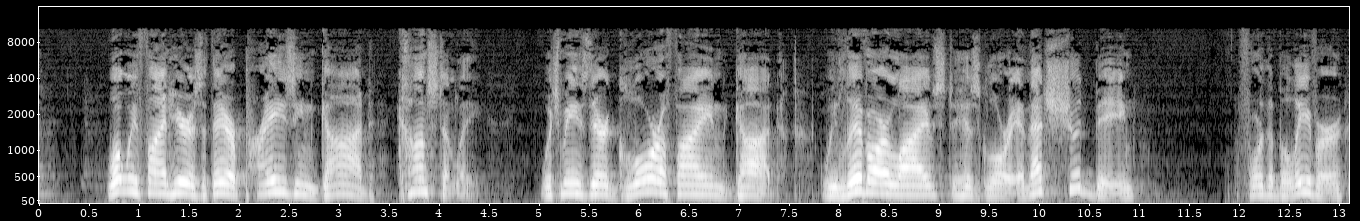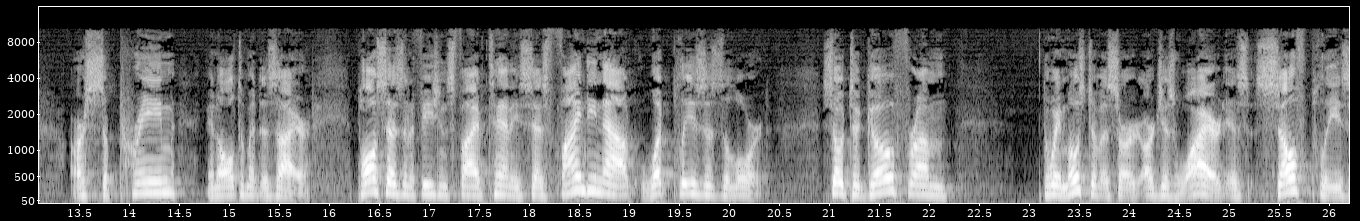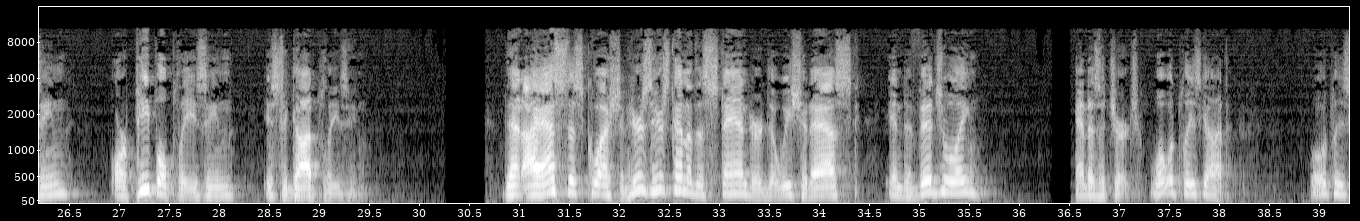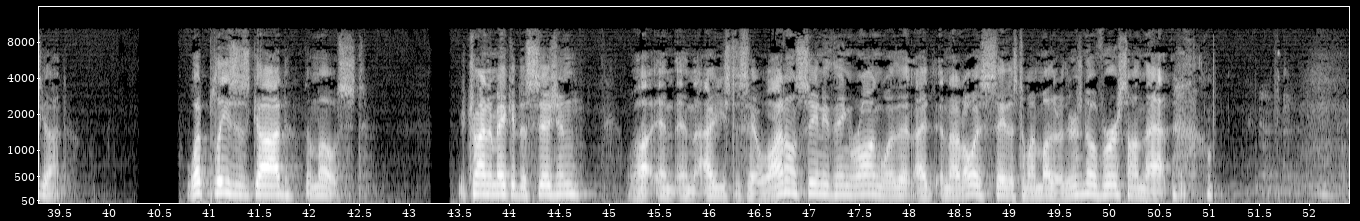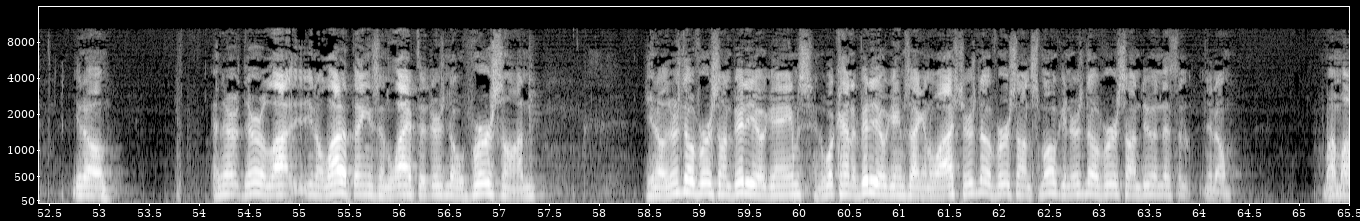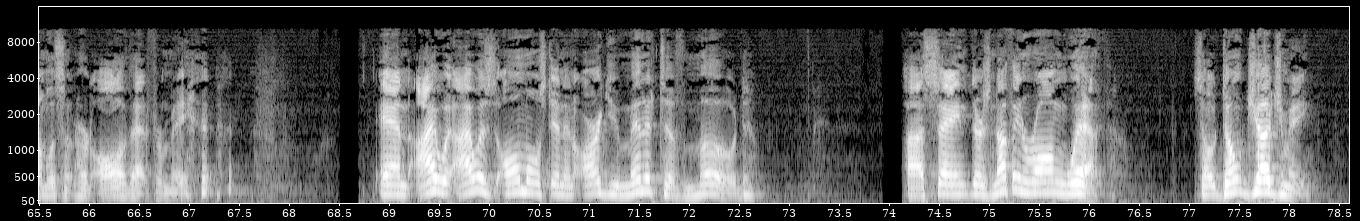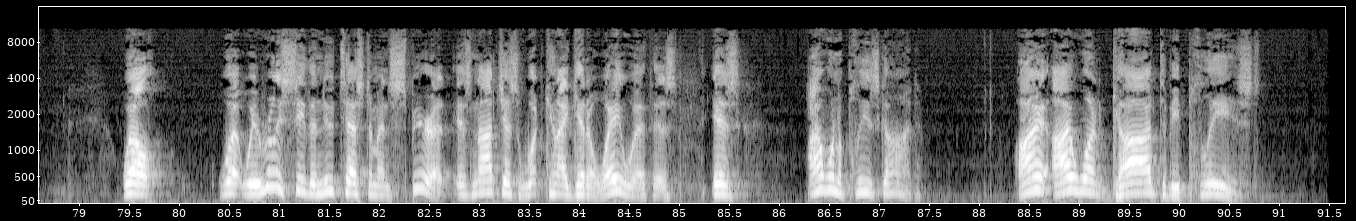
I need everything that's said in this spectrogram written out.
what we find here is that they are praising God constantly, which means they're glorifying God. We live our lives to His glory, and that should be, for the believer, our supreme and ultimate desire. Paul says in Ephesians 5:10, he says, finding out what pleases the Lord. So to go from the way most of us are, are just wired is self-pleasing or people-pleasing is to God-pleasing. That I ask this question. Here's, here's kind of the standard that we should ask individually and as a church. What would please God? What would please God? What pleases God the most? You're trying to make a decision well, and, and I used to say, well, I don't see anything wrong with it. I, and I'd always say this to my mother there's no verse on that. you know, and there, there are a lot, you know, a lot of things in life that there's no verse on. You know, there's no verse on video games and what kind of video games I can watch. There's no verse on smoking. There's no verse on doing this. And, you know, my mom listened, heard all of that from me. and I, w- I was almost in an argumentative mode uh, saying there's nothing wrong with, so don't judge me. Well, what we really see the New Testament spirit is not just what can I get away with, is, is I want to please God. I, I want God to be pleased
